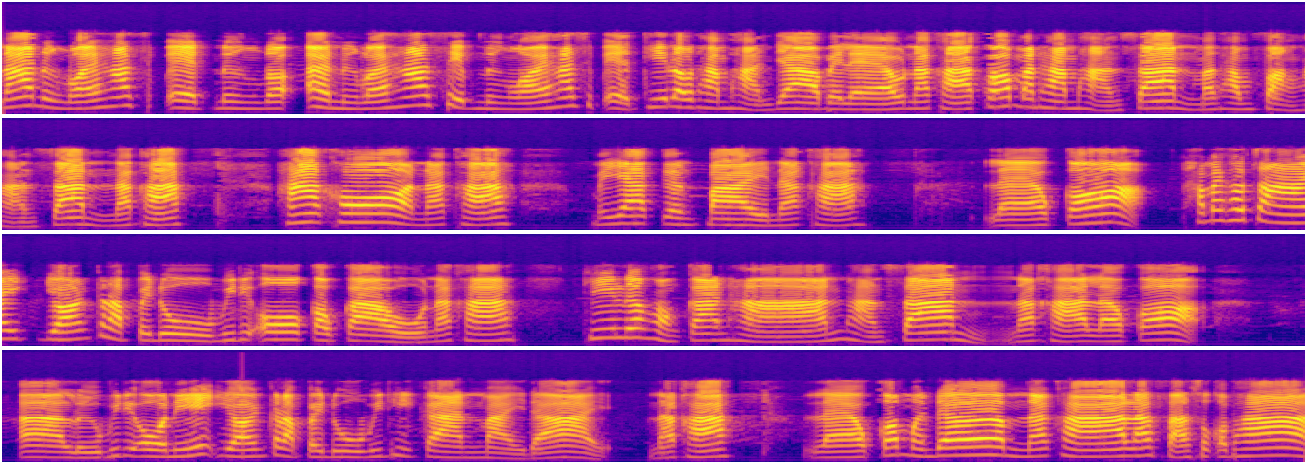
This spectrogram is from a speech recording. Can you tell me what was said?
หน้า 151 1เอ่อ150 151 ที่เราทำหารยาวไปแล้วนะคะ ก็มาทำหารสั้นมาทำฝั่งหารสั้นนะคะ 5 ข้อนะคะ ไม่ยากเกินไปนะคะ แล้วก็ถ้าไม่เข้าใจย้อนกลับไปดูวิดีโอเก่าๆนะคะ ที่เรื่องของการหารหารสั้นนะคะ แล้วก็ อ่าหรือวิดีโอนี้ย้อนกลับไปดูวิธีการใหม่ได้นะคะ แล้วก็เหมือนเดิมนะคะ รักษาสุขภาพ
